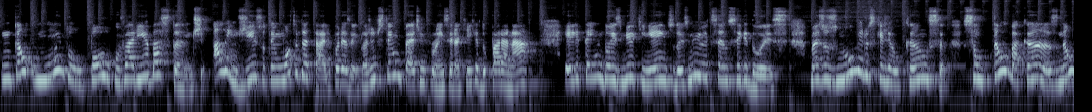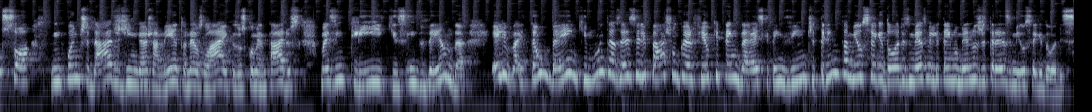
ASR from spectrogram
Então, muito ou pouco varia bastante. Além disso, tem um outro detalhe. Por exemplo, a gente tem um pet influencer aqui que é do Paraná, ele tem 2.500, 2.800 seguidores, mas os números que ele alcança são tão bacanas, não só em quantidade de engajamento, né, os likes, os comentários, mas em cliques, em venda. Ele vai tão bem que muitas vezes ele baixa um perfil que tem 10, que tem 20, 30 mil seguidores, mesmo ele tem no menos de 3 mil seguidores.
